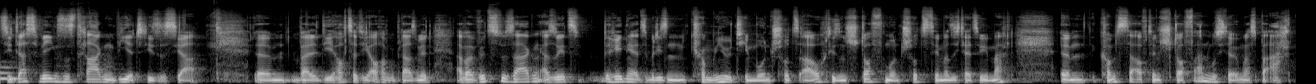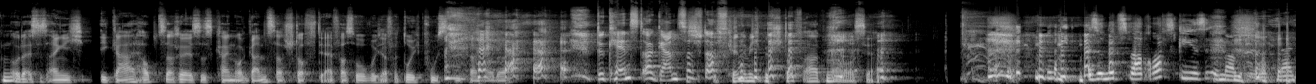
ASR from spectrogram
sie das wenigstens tragen wird dieses Jahr, ähm, weil die Hochzeit sich auch abgeblasen wird. Aber würdest du sagen, also jetzt, wir reden ja jetzt über diesen Community-Mundschutz auch, diesen Stoffmundschutz, den man sich da jetzt irgendwie macht. Ähm, Kommt es da auf den Stoff an? Muss ich da irgendwas beachten? Oder ist es eigentlich egal? Hauptsache, es ist kein Organza-Stoff, der einfach so, wo ich einfach durchpusten kann, oder? du kennst Organza-Stoff? Ich, ich kenne mich mit Stoffarten aus, ja. Also mit Swarovski ist immer gut. Nein.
